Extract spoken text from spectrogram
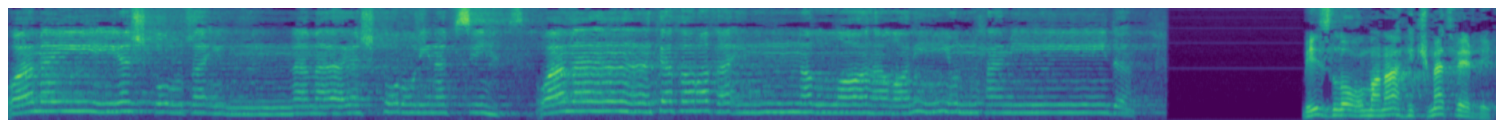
وَمَنْ يَشْكُرْ فَإِنَّمَا يَشْكُرُ لِنَفْسِهِ وَمَنْ كَفَرَ فَإِنَّ اللَّهَ غَنِيٌّ حَمِيدٌ Biz Loğmana hikmət verdik.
